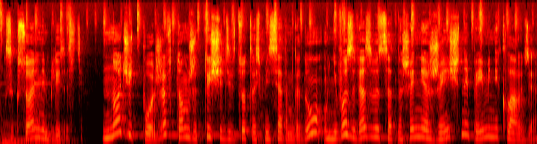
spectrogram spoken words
к сексуальной близости. Но чуть позже, в том же 1980 году, у него завязываются отношения с женщиной по имени Клаудия.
